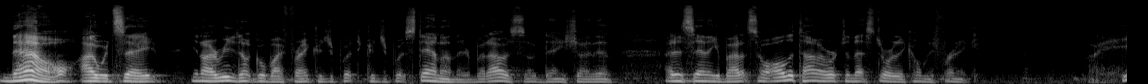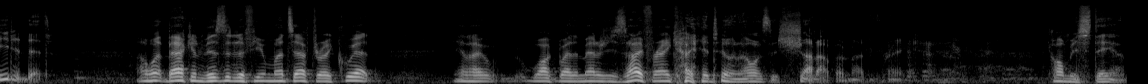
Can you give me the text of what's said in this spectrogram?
now I would say, you know, I really don't go by Frank. Could you put could you put Stan on there? But I was so dang shy then, I didn't say anything about it. So all the time I worked in that store, they called me Frank. Hated it. I went back and visited a few months after I quit, and I walked by the manager. He says, "Hi, Frank. How you doing?" I say, "Shut up. I'm not Frank. Call me Stan."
